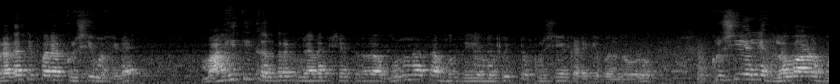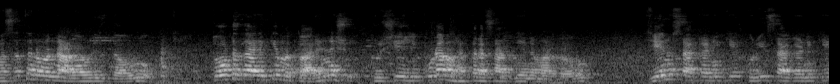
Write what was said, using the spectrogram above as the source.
ಪ್ರಗತಿಪರ ಕೃಷಿ ಮಹಿಳೆ, ಮಾಹಿತಿ ತಂತ್ರಜ್ಞಾನ ಕ್ಷೇತ್ರದ ಉನ್ನತ ಹುದ್ದೆಯನ್ನು ಬಿಟ್ಟು ಕೃಷಿಯ ಕಡೆಗೆ ಬಂದವರು, ಕೃಷಿಯಲ್ಲಿ ಹಲವಾರು ಹೊಸತನವನ್ನು ಅಳವಡಿಸಿದವರು, ತೋಟಗಾರಿಕೆ ಮತ್ತು ಅರಣ್ಯ ಕೃಷಿಯಲ್ಲಿ ಕೂಡ ಮಹತ್ತರ ಸಾಧನೆಯನ್ನು ಮಾಡಿದವರು. ಜೇನು ಸಾಕಾಣಿಕೆ, ಕುರಿ ಸಾಕಾಣಿಕೆ,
